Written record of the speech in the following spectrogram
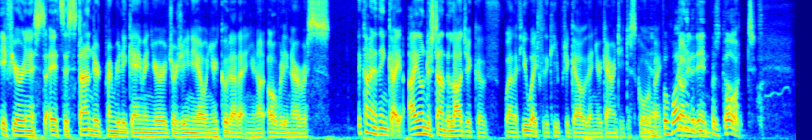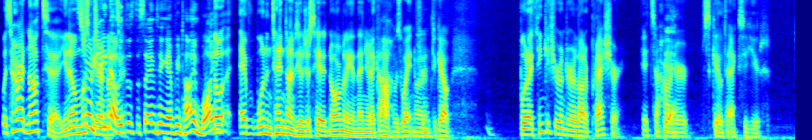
if you're in a, it's a standard Premier League game and you're Jorginho and you're good at it and you're not overly nervous. I kind of think I, I understand the logic of well, if you wait for the keeper to go, then you're guaranteed to score Yeah, by but why do rolling the it in. keepers go? But well, it's hard not to. You know, it It's must be hard Jorginho not who to. does the same thing every time. Why? Though every, one in ten times he'll just hit it normally, and then you're like, oh, I was waiting for him to go. But I think if you're under a lot of pressure, it's a harder skill to execute.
